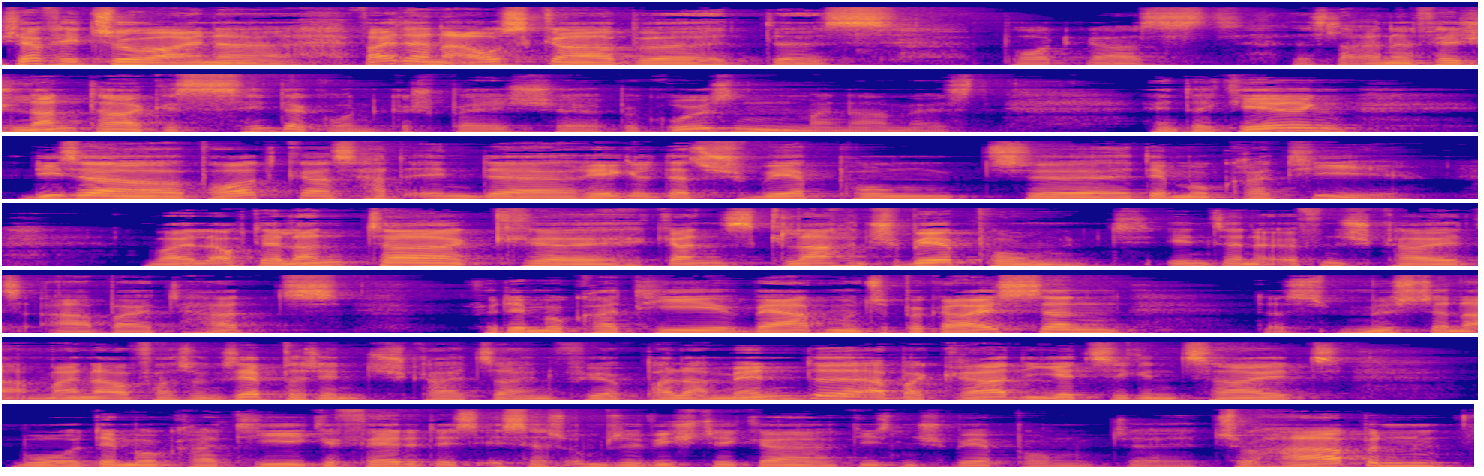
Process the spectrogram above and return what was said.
Ich darf Sie zu einer weiteren Ausgabe des Podcasts des Rheinland-Pfälzischen Landtages Hintergrundgespräch begrüßen. Mein Name ist Hendrik Hering. Dieser Podcast hat in der Regel das Schwerpunkt äh, Demokratie, weil auch der Landtag äh, ganz klaren Schwerpunkt in seiner Öffentlichkeitsarbeit hat, für Demokratie werben und zu begeistern. Das müsste nach meiner Auffassung Selbstverständlichkeit sein für Parlamente, aber gerade in jetzigen Zeit wo Demokratie gefährdet ist, ist das umso wichtiger, diesen Schwerpunkt äh, zu haben.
